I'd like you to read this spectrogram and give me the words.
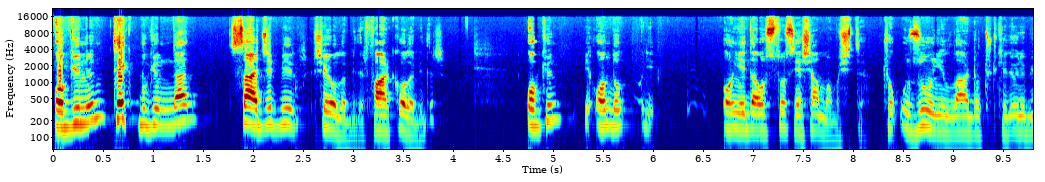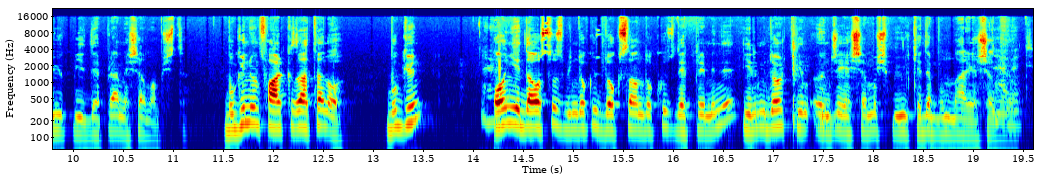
o günün tek bugünden sadece bir şey olabilir, farkı olabilir. O gün bir 19 17 Ağustos yaşanmamıştı. Çok uzun yıllardır Türkiye'de öyle büyük bir deprem yaşanmamıştı. Bugünün farkı zaten o. Bugün 17 Ağustos 1999 depremini 24 yıl önce yaşamış bir ülkede bunlar yaşanıyor. Evet.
